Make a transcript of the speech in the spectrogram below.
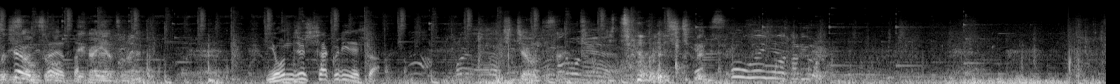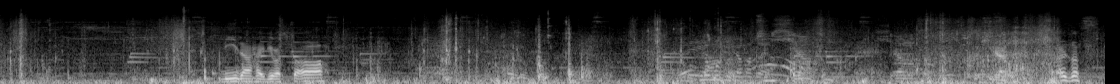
おじさんを揃ってでかいやつね。40しゃくりでした。ちっちゃいおじさん。ちっちゃいおじさん。リーダー入りました。平本平野ありがとうございます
